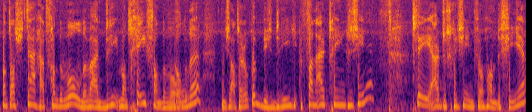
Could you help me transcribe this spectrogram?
Want als je daar gaat van de Wolde, waar drie, want Geef van de Wolde, die zat er ook op, dus drie vanuit geen gezin. Twee uit het gezin van Van de Veer.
